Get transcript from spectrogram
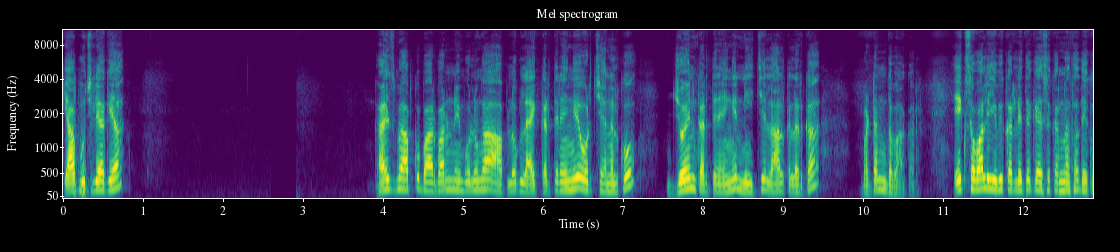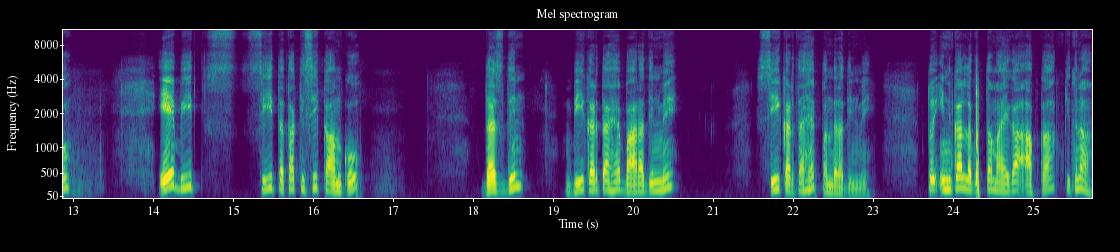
क्या पूछ लिया गया। गाइज़ मैं आपको बार बार नहीं बोलूँगा, आप लोग लाइक करते रहेंगे और चैनल को ज्वाइन करते रहेंगे, नीचे लाल कलर का बटन दबाकर। एक सवाल ये भी कर लेते कैसे करना था, देखो। ए बी सी तथा किसी काम को दस दिन बी करता है बारह दिन में सी करता है पंद्रह दिन में। तो इनका लघुत्तम आएगा आपका कितना?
